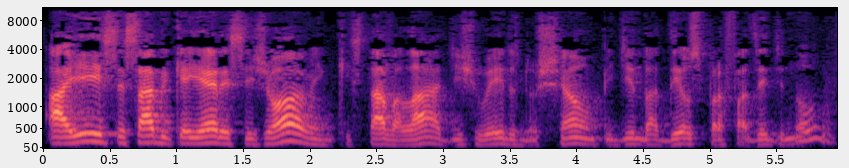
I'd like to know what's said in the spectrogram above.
Aí você sabe quem era esse jovem que estava lá de joelhos no chão, pedindo a Deus para fazer de novo?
